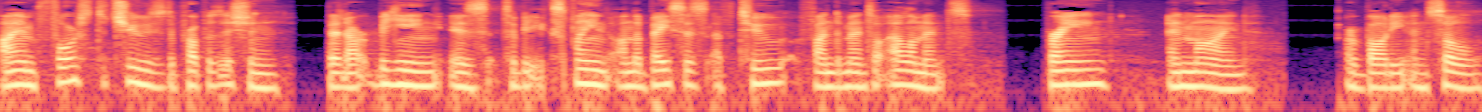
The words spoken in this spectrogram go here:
I am forced to choose the proposition that our being is to be explained on the basis of two fundamental elements, brain and mind, or body and soul.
